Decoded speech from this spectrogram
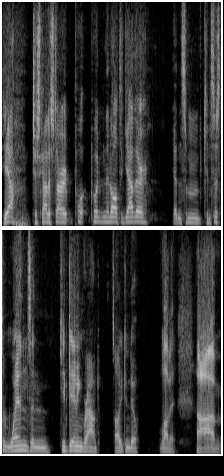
Yeah, just got to start pu- putting it all together, getting some consistent wins, and keep gaining ground. That's all you can do. Love it. Um,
